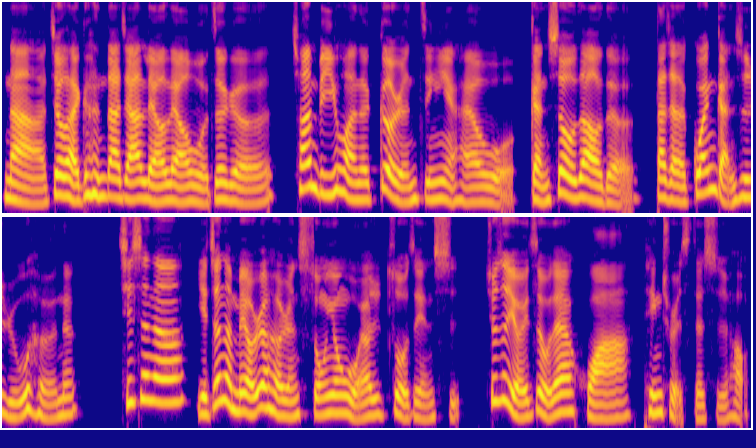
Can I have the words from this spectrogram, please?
那就来跟大家聊聊我这个穿鼻环的个人经验，还有我感受到的大家的观感是如何呢？其实呢，也真的没有任何人怂恿我要去做这件事。就是有一次我在滑 Pinterest 的时候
